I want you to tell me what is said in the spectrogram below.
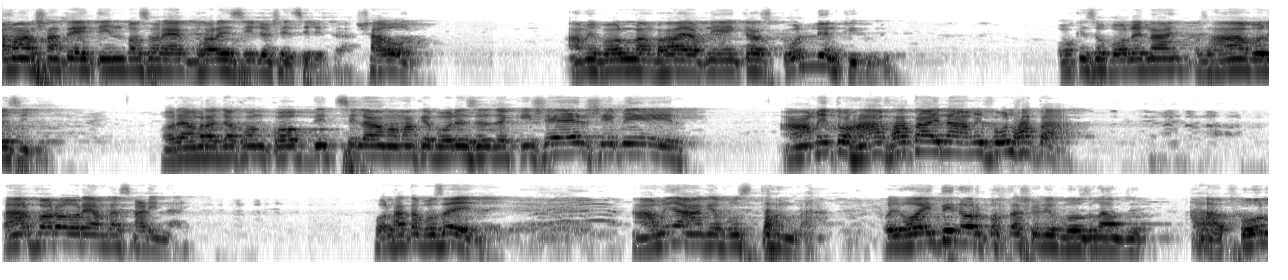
আমার সাথে এই তিন বছর এক ঘরে ছিল সেই ছেলেটা। শাওন, আমি বললাম, ভাই, আপনি এই কাজ করলেন কি করে? ও কিছু বলে নাই হ্যাঁ বলেছিল। ওরে আমরা যখন কপ দিচ্ছিলাম, আমাকে বলেছে যে, কিসের শিবির? আমি তো হাফ হাতাই না, আমি ফুল হাতা। তারপরে ওরে আমরা ছাড়ি নাই। ফুল হাতা বোঝেন আমি আগে বুঝতাম না। ওই ওই দিন ওর কথা শুনে বুঝলাম যে ফুল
